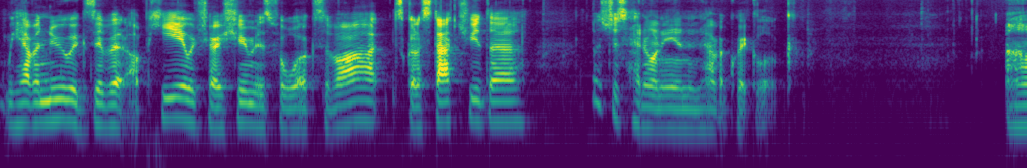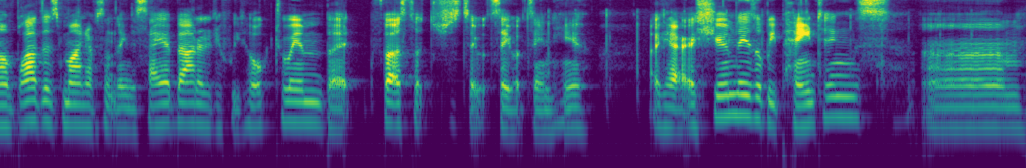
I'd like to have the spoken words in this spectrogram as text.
we have a new exhibit up here, which I assume is for works of art. It's got a statue there. Let's just head on in and have a quick look. Uh, Blathers might have something to say about it if we talk to him, but first let's just see, see what's in here. Okay, I assume these will be paintings. Um,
